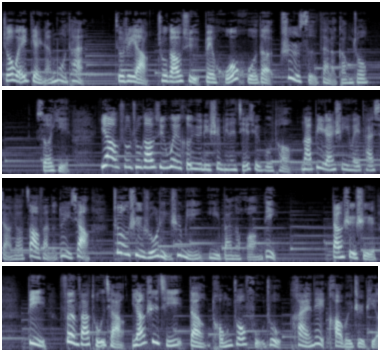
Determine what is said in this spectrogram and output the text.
周围点燃木炭，就这样，朱高煦被活活的致死在了缸中。所以，要说朱高煦为何与李世民的结局不同，那必然是因为他想要造反的对象正是如李世民一般的皇帝。当时时，帝奋发图强，杨士奇等同桌辅助，海内号为治平。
